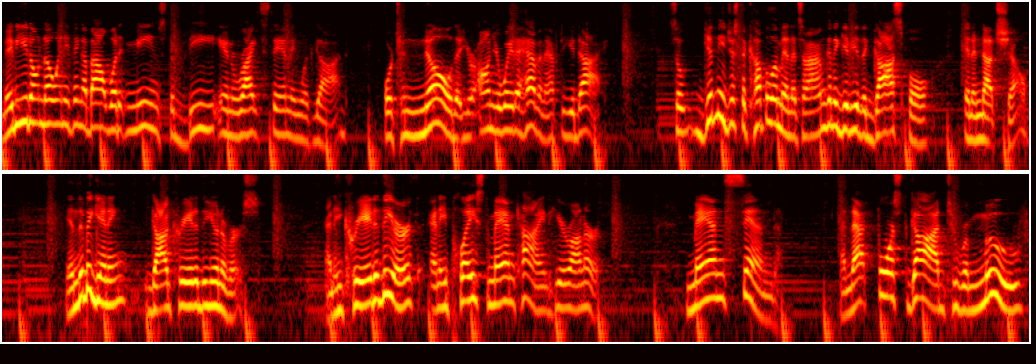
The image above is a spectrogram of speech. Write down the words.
Maybe you don't know anything about what it means to be in right standing with God or to know that you're on your way to heaven after you die. So give me just a couple of minutes. I'm going to give you the gospel in a nutshell. In the beginning, God created the universe, and He created the earth, and He placed mankind here on earth man sinned, and that forced God to remove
